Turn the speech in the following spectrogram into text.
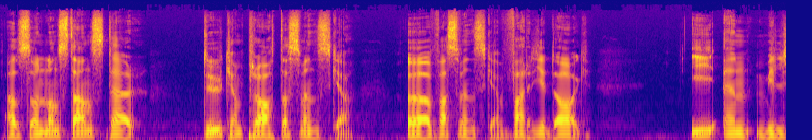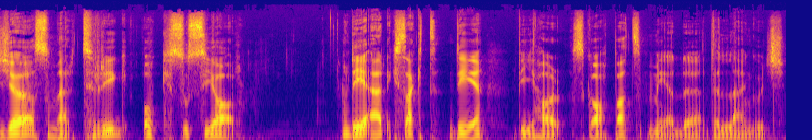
Alltså någonstans där du kan prata svenska, öva svenska varje dag i en miljö som är trygg och social. Och det är exakt det vi har skapat med eh, The Language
